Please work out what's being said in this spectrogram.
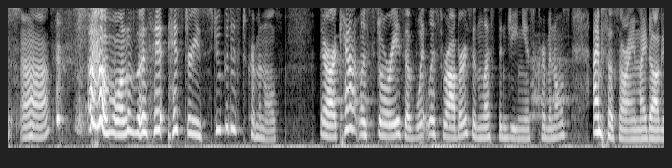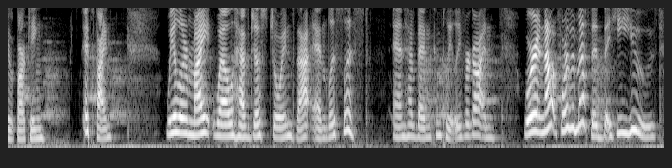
his- sus. uh-huh. of one of the hi- history's stupidest criminals. There are countless stories of witless robbers and less than genius criminals. I'm so sorry, my dog is barking. It's fine. Wheeler might well have just joined that endless list and have been completely forgotten. Were it not for the method that he used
